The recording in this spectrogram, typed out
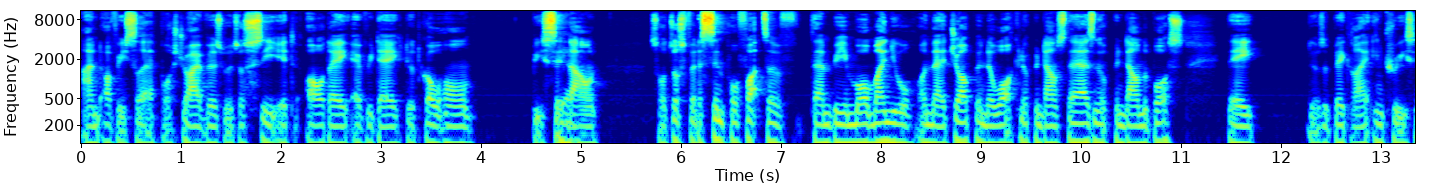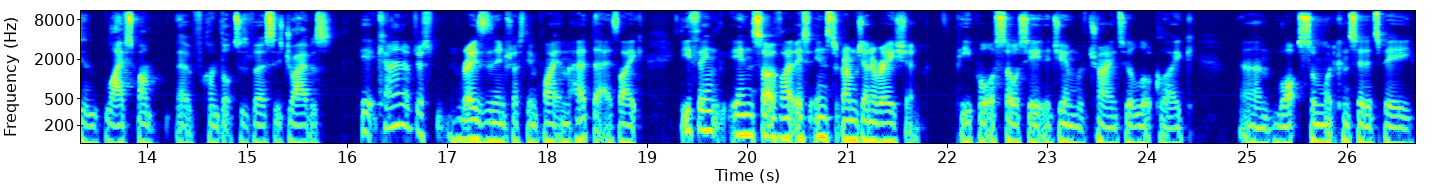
and obviously bus drivers were just seated all day, every day. They'd go home, be sit Yeah. down. So just for the simple fact of them being more manual on their job and they're walking up and down stairs and up and down the bus, they there was a big like increase in lifespan of conductors versus drivers. it kind of just raises an interesting point in my head there. It's like, do you think in sort of like this Instagram generation, people associate the gym with trying to look like um, what some would consider to be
